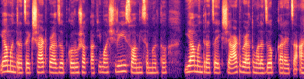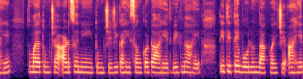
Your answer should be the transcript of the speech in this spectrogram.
या मंत्राचा एकशे आठ वेळा जप करू शकता किंवा श्री स्वामी समर्थ या मंत्राचा एकशे आठ वेळा तुम्हाला जप करायचा आहे. तुम्हाला तुमच्या अडचणी तुमची जी काही संकटं आहेत विघ्न आहेत ती तिथे बोलून दाखवायचे आहेत.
